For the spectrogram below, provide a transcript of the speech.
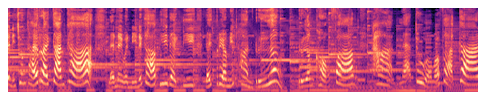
ยในช่วงท้ายรายการค่ะ และในวันนี้นะคะพี่เด็กดีได้เตรียมนิทานเรื่อง เรื่องของฟางถ่านและถั่วมาฝากกัน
